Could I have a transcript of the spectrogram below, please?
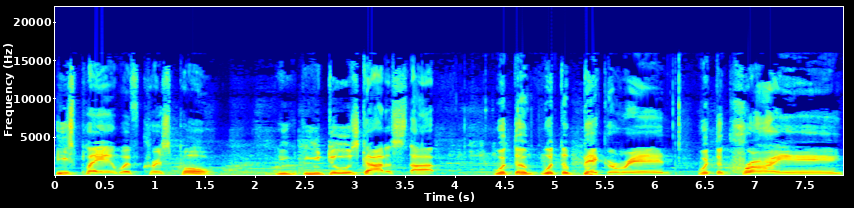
He's playing with Chris Paul. You you dudes gotta stop with the with the bickering, with the crying,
